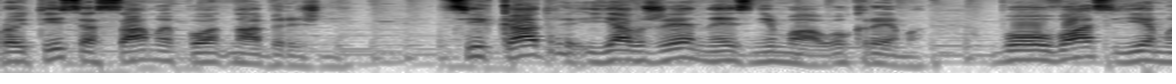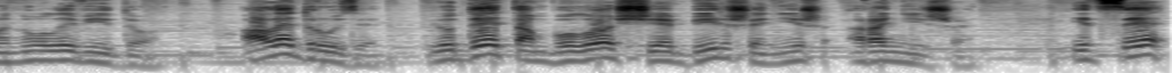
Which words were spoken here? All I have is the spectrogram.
пройтися саме по набережній. Ці кадри я вже не знімав окремо, бо у вас є минуле відео. Але, друзі, людей там було ще більше, ніж раніше. І це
